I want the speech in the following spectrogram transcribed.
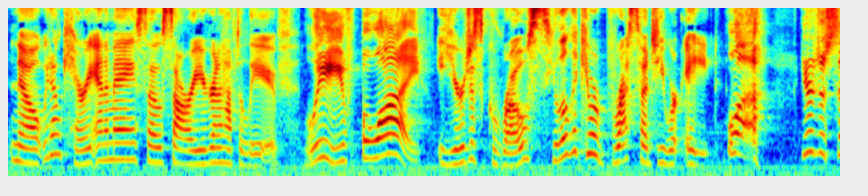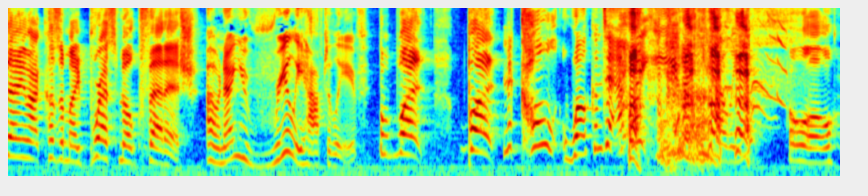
No, we don't carry anime, so sorry, you're gonna have to leave. Leave? But why? You're just gross. You look like you were breastfed till you were eight. What? You're just saying that because of my breast milk fetish. Oh, now you really have to leave. But, but, but. Nicole, welcome to. I'm Kelly. Hello.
